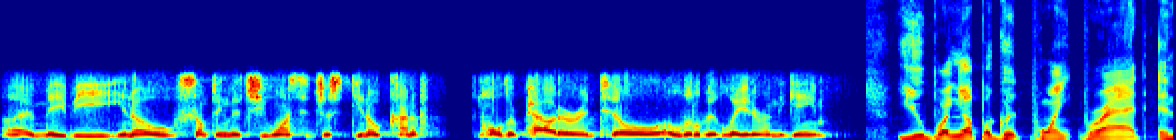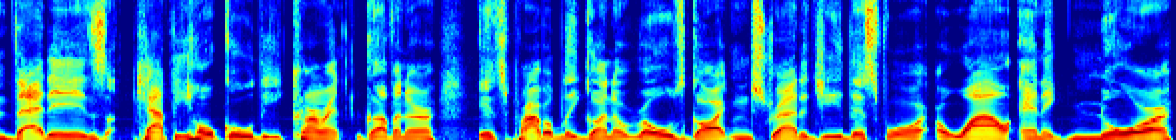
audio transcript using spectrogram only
Uh, it may be, you know, something that she wants to just, you know, kind of hold her powder until a little bit later in the game. You bring up a good point, Brad, and that is Kathy Hochul, the current governor, is probably going to rose garden strategy this for a while and ignore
